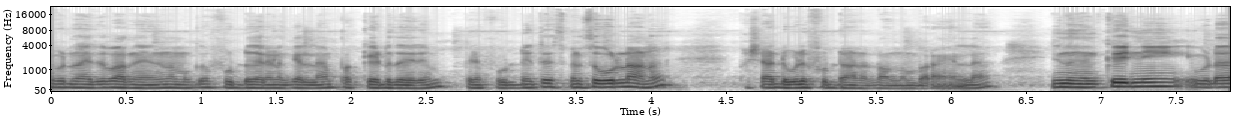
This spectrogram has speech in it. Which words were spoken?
ഇവിടെ നേരത്തെ പറഞ്ഞു കഴിഞ്ഞാൽ നമുക്ക് ഫുഡ് കാര്യങ്ങളൊക്കെ എല്ലാം പക്ക എടുത്ത് തരും. പിന്നെ ഫുഡിന്റെ എക്സ്പെൻസ് കൂടുതലാണ്. പക്ഷേ അടിപൊളി ഫുഡാണ് കേട്ടോ ഒന്നും പറയാനില്ല. ഇനി നിങ്ങൾക്ക് ഇനി ഇവിടെ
